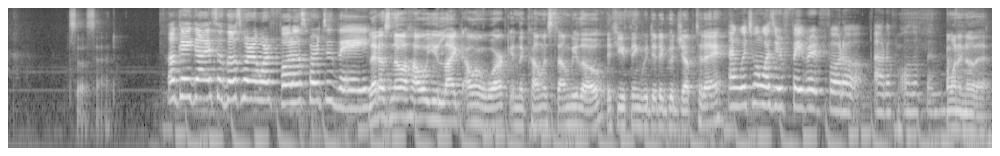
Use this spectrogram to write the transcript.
so sad. Okay guys, so those were our photos for today. Let us know how you liked our work in the comments down below. If you think we did a good job today. And which one was your favorite photo out of all of them? I want to know that.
